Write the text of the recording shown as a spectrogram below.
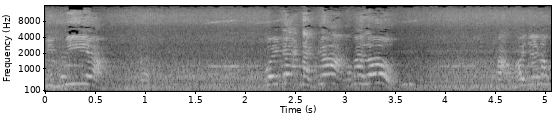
Thịt đi à? Quay đạn đặt ra các bạn lâu Bảo hay thế không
